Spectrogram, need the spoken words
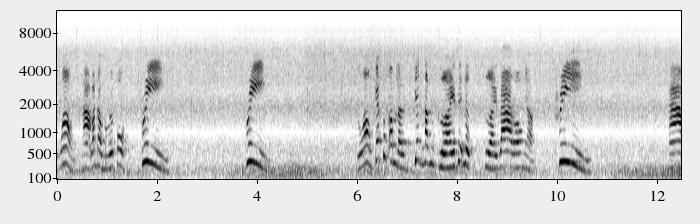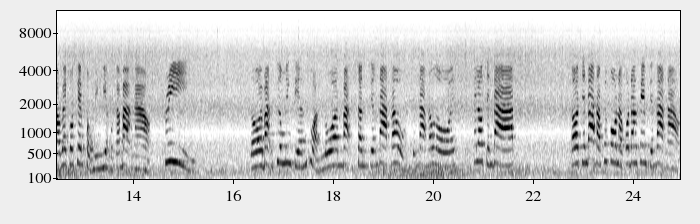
đúng không nào, bắt đầu nối với cô free free đúng không kết thúc âm là chiếc răng cười sẽ được cười ra, đúng không nhỉ free nào đây cô xem khẩu hình miệng của các bạn nào? Free rồi bạn Trương Minh Tiến chuẩn luôn. Bạn Trần Tiến Đạt đâu? Tiến Đạt đâu rồi? Hello Tiến Đạt. Rồi Tiến Đạt đọc cho cô nào, cô đang xem Tiến Đạt nào?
